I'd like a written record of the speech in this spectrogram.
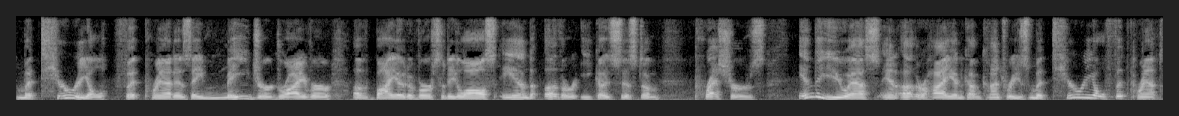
Material footprint is a major driver of biodiversity loss and other ecosystem pressures. In the U.S. and other high-income countries, material footprint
